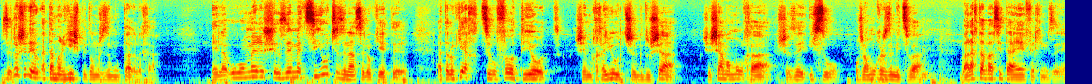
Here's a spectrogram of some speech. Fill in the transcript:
זה לא שאתה מרגיש פתאום שזה מותר לך, אלא הוא אומר שזה מציאות שזה נעשה לו כהיתר. אתה לוקח צירופי אותיות שהם חיות של קדושה, ששם אמרו לך שזה איסור, או שאמרו לך שזה מצווה, והלכת ועשית ההפך עם זה,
